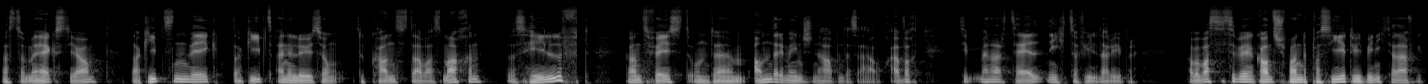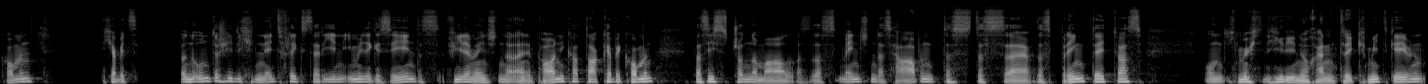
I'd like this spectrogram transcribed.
dass du merkst, ja, da gibt es einen Weg, da gibt es eine Lösung, du kannst da was machen. Das hilft ganz fest und ähm, andere Menschen haben das auch. Einfach, man erzählt nicht so viel darüber. Aber was ist ganz spannend passiert? Wie bin ich darauf gekommen? Ich habe jetzt in unterschiedlichen Netflix-Serien immer wieder gesehen, dass viele Menschen dann eine Panikattacke bekommen. Das ist schon normal. Also, dass Menschen das haben, das, das, äh, das bringt etwas. Und ich möchte hier noch einen Trick mitgeben.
